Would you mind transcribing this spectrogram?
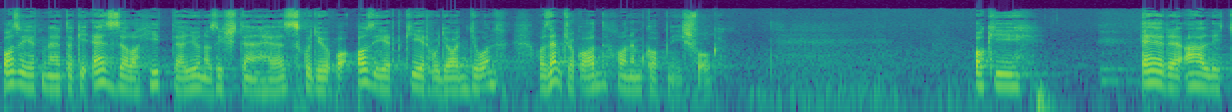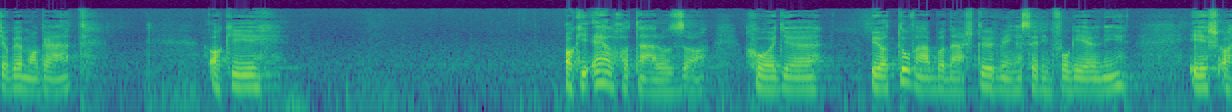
Azért, mert aki ezzel a hittel jön az Istenhez, hogy ő azért kér, hogy adjon, az nem csak ad, hanem kapni is fog. Aki erre állítja be magát, aki, aki elhatározza, hogy ő a továbbadás törvénye szerint fog élni, és a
